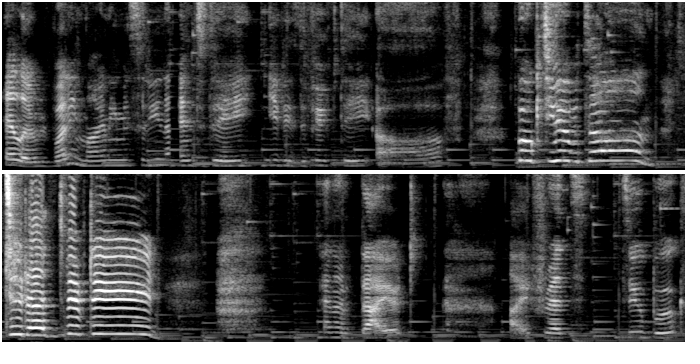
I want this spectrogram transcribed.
Hello everybody, my name is Serena and today it is the 5th day of Booktubeathon 2015! and I'm tired. I've read two books,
